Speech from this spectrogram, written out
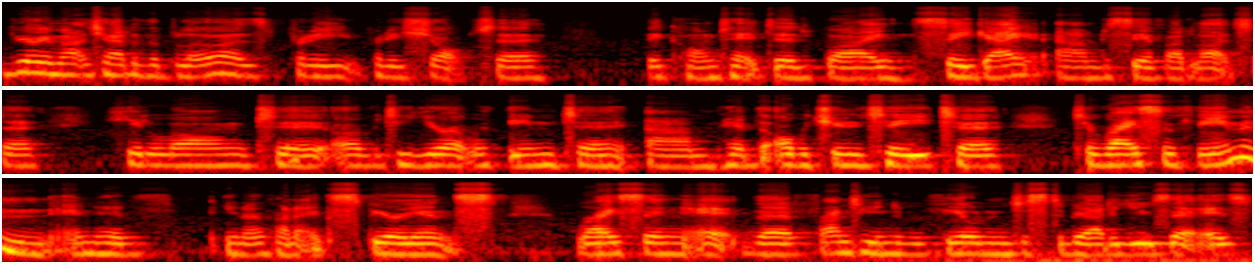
very much out of the blue. I was pretty pretty shocked to be contacted by Seagate um, to see if I'd like to head along to over to Europe with them to um, have the opportunity to to race with them and, and have you know kind of experience racing at the front end of the field and just to be able to use it as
